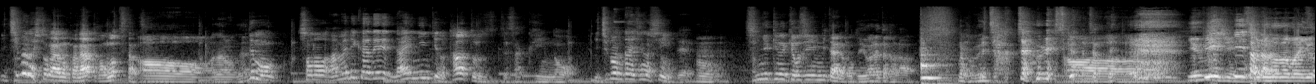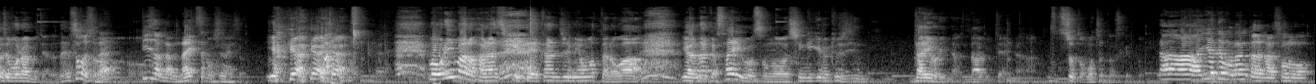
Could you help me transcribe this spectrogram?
一部の人なのかなとか思ってたんですよ。ああなるほどね。でもそのアメリカで大人気の「タートルズ」って作品の一番大事なシーンでうん「進撃の巨人」みたいなこと言われたからなんかめちゃくちゃ嬉しくなっちゃあって。ー。有名人に自分の名前言ってもらうみたいなね。そうですね。ん。P さんなら泣いてたかもしれないですよ。いやいやいやいや。まあ俺今の話聞いて単純に思ったのはいやなんか最後その「進撃の巨人」頼りなんだみたいな。ちょっと思っちゃったんですけど。ああいやでもなんかだからその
